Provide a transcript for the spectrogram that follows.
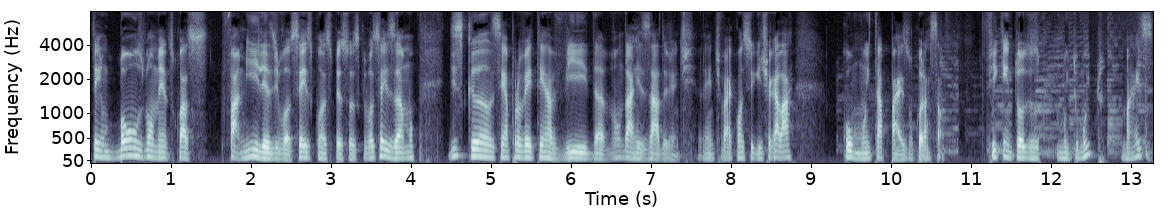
Tenham bons momentos com as famílias de vocês, com as pessoas que vocês amam. Descansem, aproveitem a vida. Vão dar risada, gente. A gente vai conseguir chegar lá com muita paz no coração. Fiquem todos muito, muito, mas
